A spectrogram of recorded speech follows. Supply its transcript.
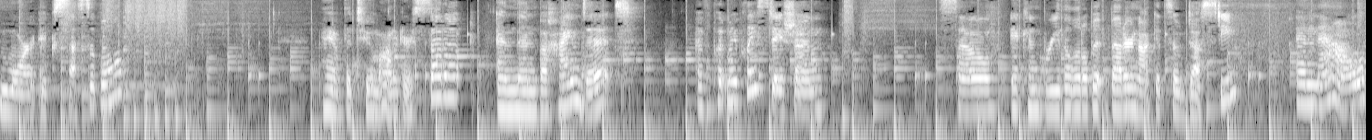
more accessible. I have the two monitors set up, and then behind it, I've put my PlayStation so it can breathe a little bit better, not get so dusty. And now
